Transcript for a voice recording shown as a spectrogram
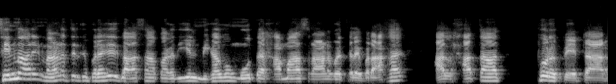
சின்வாரின் மரணத்திற்கு பிறகு காசா பகுதியில் மிகவும் மூத்த ஹமாஸ் ராணுவ தலைவராக அல் ஹத்தாத் பொறுப்பேற்றார்.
